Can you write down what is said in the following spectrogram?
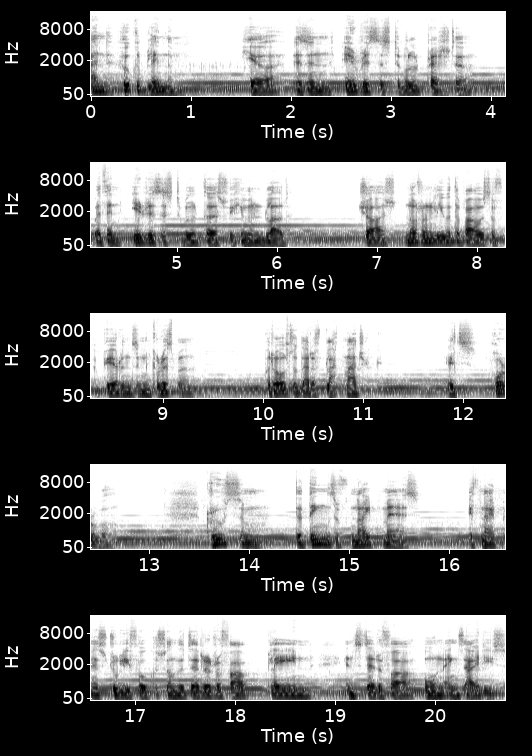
And who could blame them? Here is an irresistible predator with an irresistible thirst for human blood, charged not only with the powers of appearance and charisma, but also that of black magic. It's horrible, gruesome, the things of nightmares, if nightmares truly focus on the terror of our plane instead of our own anxieties.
